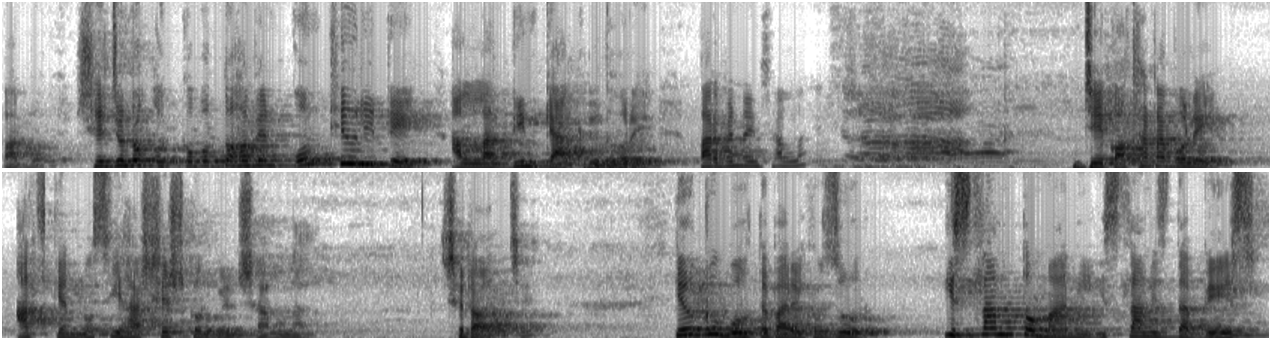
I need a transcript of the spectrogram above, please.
পারব। সেজন্য ঐক্যবদ্ধ হবেন, কোন থিওরিতে আল্লাহর দিনকে আঁকড়ে ধরে? পারবেন না ইনশাল্লাহ? যে কথাটা বলে আজকের নসিহা শেষ করব ইনশাল্লাহ, সেটা হচ্ছে, কেউ কেউ বলতে পারে, হুজুর, ইসলাম তো মানি, Islam is the best.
